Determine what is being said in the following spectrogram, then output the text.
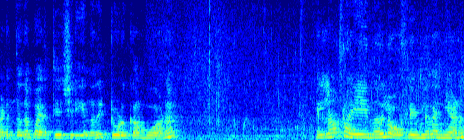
അടുത്തത് പരത്തി വെച്ചിരിക്കുന്നത് ഇട്ട് കൊടുക്കാൻ പോവാണ്. എല്ലാം ഫ്രൈ ചെയ്യുന്നത് ലോ ഫ്ലെയിമിൽ തന്നെയാണ്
